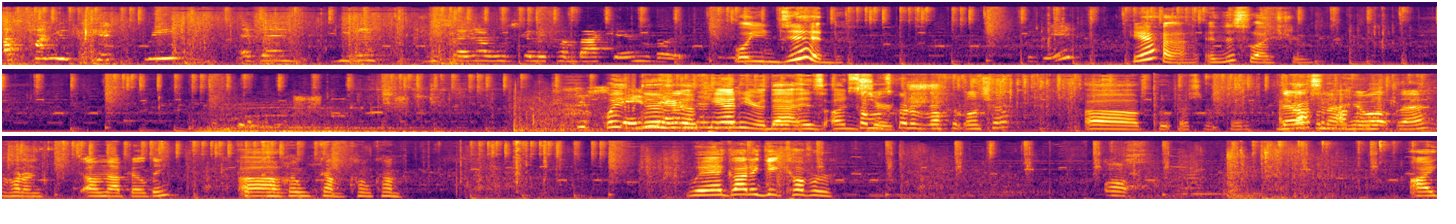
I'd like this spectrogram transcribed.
Last time you kicked me, and then you didn't. You said I was gonna come back in, but well, you did. you did. Yeah, in this live stream. Just Wait, stand there's there a and then can just- here that is Someone's unsearched. got a rocket launcher. Uh, poop. That's not good. They're up on that hill up there. Hold on, on that building. Uh, Come, come, come, come, come. wait, I gotta get cover. Oh, I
